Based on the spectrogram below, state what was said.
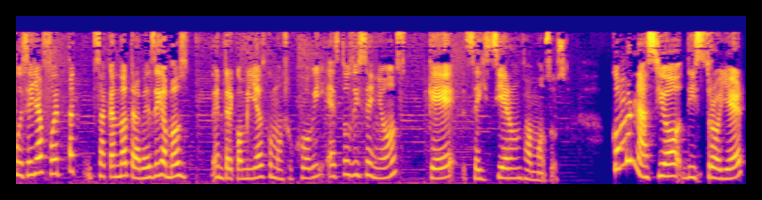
pues ella fue sacando a través, digamos, entre comillas como su hobby, estos diseños que se hicieron famosos. ¿Cómo nació Destroyer?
